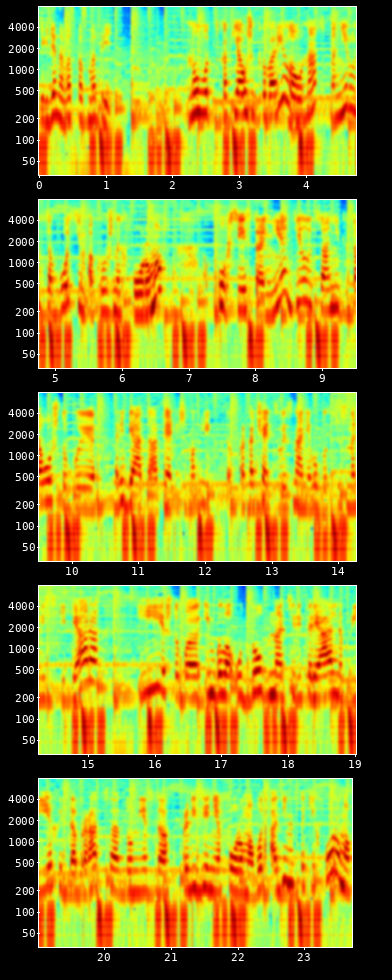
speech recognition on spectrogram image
и где на вас посмотреть? Ну вот, как я уже говорила, у нас планируется 8 окружных форумов по всей стране. Делаются они для того, чтобы ребята, опять же, могли прокачать свои знания в области журналистики и пиара, и чтобы им было удобно территориально приехать, добраться до места проведения форума. Вот один из таких форумов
